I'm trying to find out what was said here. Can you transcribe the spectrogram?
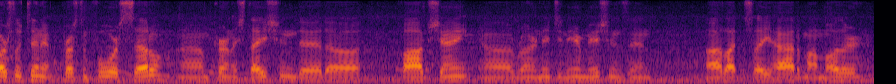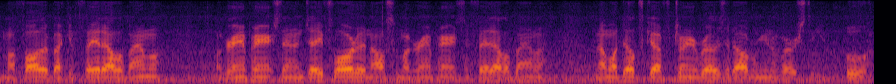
First Lieutenant Preston Forrest Settle. I'm currently stationed at uh, FOB Shank, uh, running engineer missions, and I'd like to say hi to my mother and my father back in Fayette, Alabama, my grandparents down in Jay, Florida, and also my grandparents in Fayette, Alabama, and all my Delta Chi fraternity brothers at Auburn University. Cool.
